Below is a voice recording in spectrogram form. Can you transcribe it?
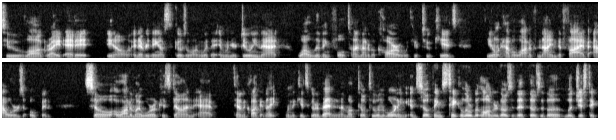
to log, write, edit, you know, and everything else that goes along with it. And when you're doing that while living full time out of a car with your two kids, you don't have a lot of nine to five hours open. So a lot of my work is done at 10 o'clock at night when the kids go to bed and i'm up till 2 in the morning. And so things take a little bit longer. Those are the those are the logistic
